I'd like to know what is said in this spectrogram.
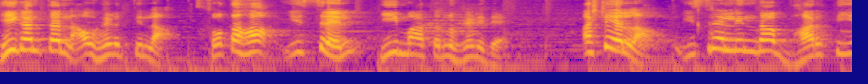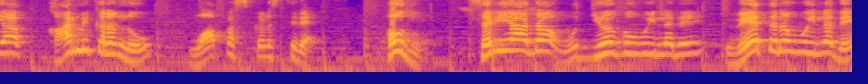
ಹೀಗಂತ ನಾವು ಹೇಳುತ್ತಿಲ್ಲ. ಸ್ವತಃ ಇಸ್ರೇಲ್ ಈ ಮಾತನ್ನು ಹೇಳಿದೆ. ಅಷ್ಟೇ ಅಲ್ಲ, ಇಸ್ರೇಲ್ನಿಂದ ಭಾರತೀಯ ಕಾರ್ಮಿಕರನ್ನು ವಾಪಸ್ ಕಳಿಸ್ತಿದೆ. ಹೌದು, ಸರಿಯಾದ ಉದ್ಯೋಗವೂ ಇಲ್ಲದೆ, ವೇತನವೂ ಇಲ್ಲದೆ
